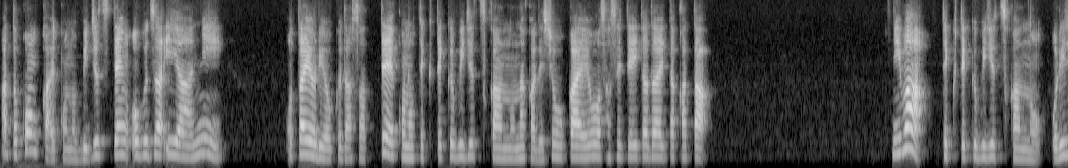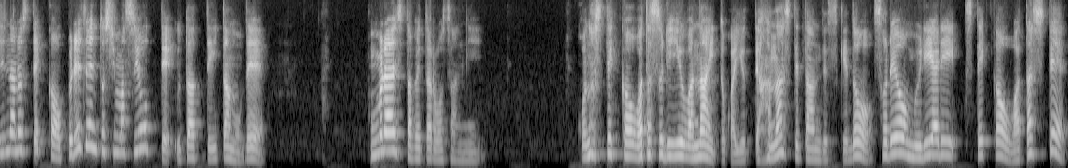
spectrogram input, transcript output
あと今回この美術展オブザイヤーにお便りをくださって、このテクテク美術館の中で紹介をさせていただいた方には、テクテク美術館のオリジナルステッカーをプレゼントしますよって歌っていたので、オムライス食べ太郎さんに、このステッカーを渡す理由はないとか言って話してたんですけど、それを無理やりステッカーを渡して、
